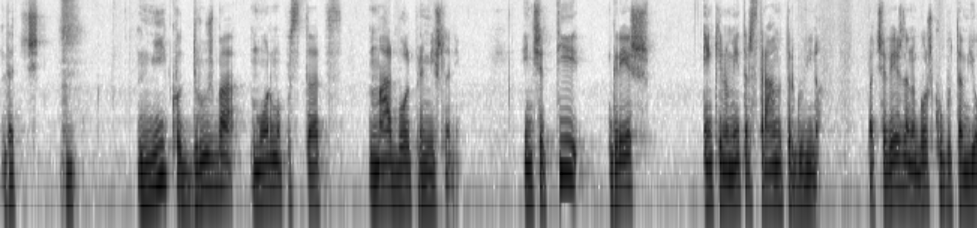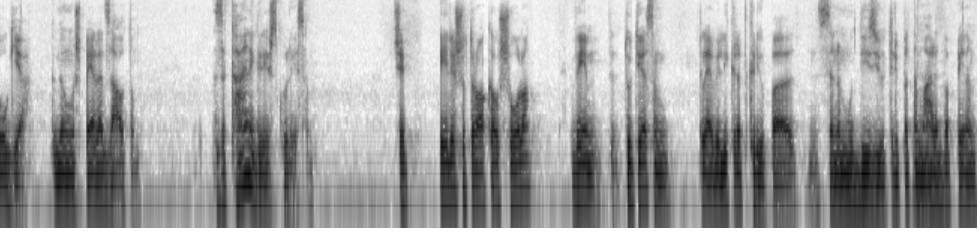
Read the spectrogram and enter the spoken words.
Da č, mi kot družba moramo postati malo bolj premišljeni. In če ti greš en kilometr stran v trgovino, pa če veš, da ne boš kupil tam jogija, ki ga moraš peljati z avtom, zakaj ne greš s kolesom? Če peleš otroka v šolo, vem, tudi jaz sem kle velikrat kriv, pa se nam mudi zjutraj, pa tam male dva pelem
